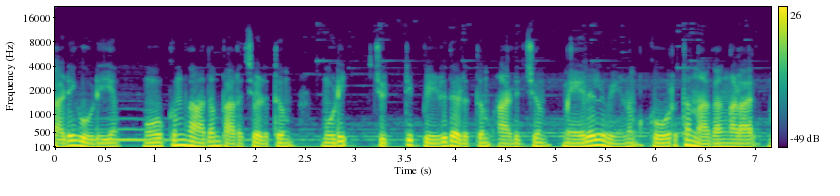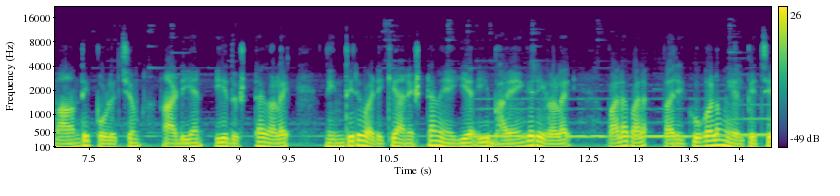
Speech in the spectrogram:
കടികൂടിയും മൂക്കും കാതും പറിച്ചെടുത്തും മുടി ചുറ്റി പിഴുതെടുത്തും അടിച്ചും മേലിൽ വീണും കൂർത്ത നഖങ്ങളാൽ മാന്തി പൊളിച്ചും അടിയൻ ഈ ദുഷ്ടകളെ നിന്തിരുവടിക്ക് അനിഷ്ടമേകിയ ഈ ഭയങ്കരികളെ പല പല പരിക്കുകളും ഏൽപ്പിച്ച്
